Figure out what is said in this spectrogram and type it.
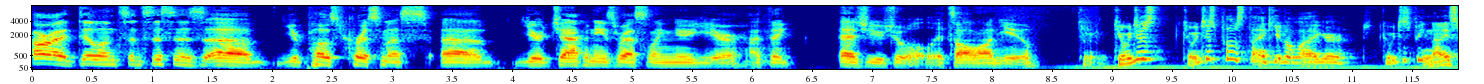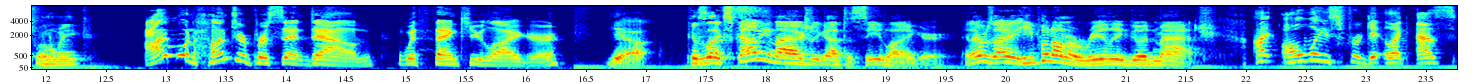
All right, Dylan. Since this is uh your post Christmas, uh your Japanese wrestling New Year, I think as usual, it's all on you. Can, can we just can we just post thank you to Liger? Can we just be nice one week? I'm 100% down with thank you, Liger. Yeah. Because like Scotty and I actually got to see Liger, and there was he put on a really good match. I always forget. Like, as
